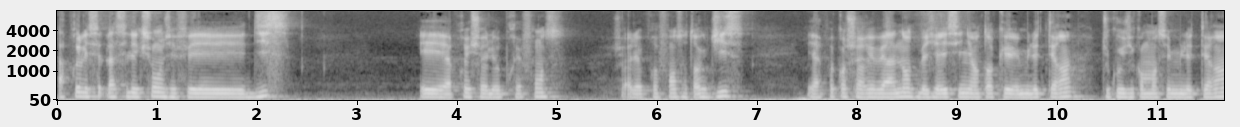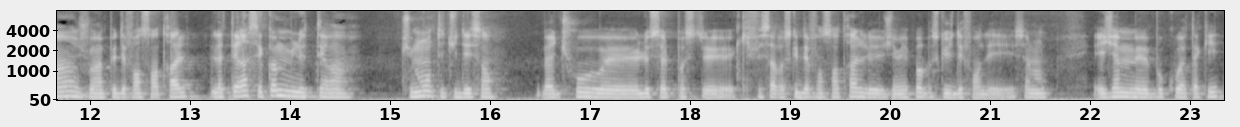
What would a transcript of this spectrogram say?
Après la sélection j'ai fait 10, et après je suis allé au Pré-France, je suis allé au Pré-France en tant que 10. Et après, quand je suis arrivé à Nantes, ben, j'avais signé en tant que milieu de terrain. Du coup, j'ai commencé milieu de terrain, joué un peu défense centrale. La terrasse, c'est comme milieu de terrain. Tu montes et tu descends. Ben, du coup, euh, le seul poste euh, qui fait ça, parce que défense centrale, euh, j'aimais pas parce que je défendais seulement. Et j'aime beaucoup attaquer.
